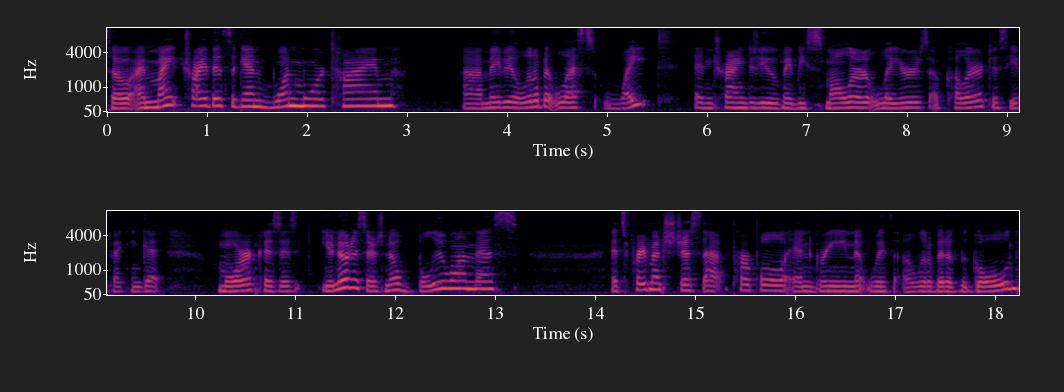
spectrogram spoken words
So I might try this again one more time, uh, maybe a little bit less white and trying to do maybe smaller layers of color to see if I can get more because as you notice there's no blue on this. It's pretty much just that purple and green with a little bit of the gold.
